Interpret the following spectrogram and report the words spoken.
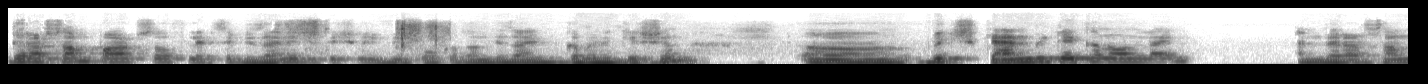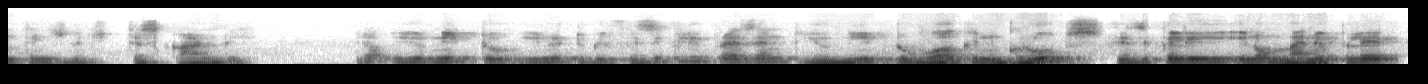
there are some parts of, let's say, design education, if we focus on design communication, which can be taken online, and there are some things which just can't be. You know you need to you need to be physically present. You need to work in groups physically you know manipulate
